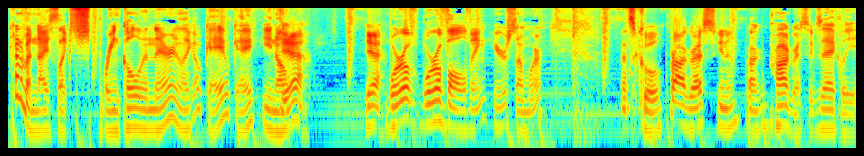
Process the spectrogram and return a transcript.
kind of a nice like sprinkle in there. You're like, okay, okay, you know, Yeah. Yeah. we're we're evolving here somewhere. That's cool. Progress, you know. Progress. Progress, exactly.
